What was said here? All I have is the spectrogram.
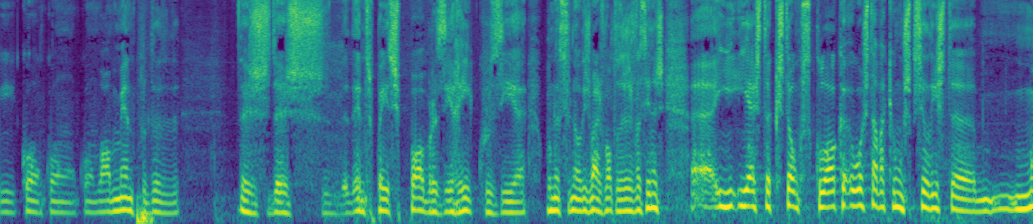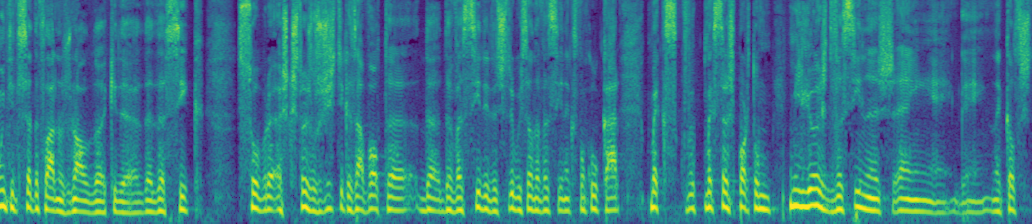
e com, com, com o aumento de, de- das, das- entre países pobres e ricos e eh, o nacionalismo às voltas das vacinas. eh, e, e esta questão que se coloca. Hoje estava aqui um especialista muito interessante a falar no jornal da- aqui da, da, da SIC sobre as questões logísticas à volta da, da vacina e da distribuição da vacina que se vão colocar, como é que se, como é que se transportam milhões de vacinas em, em, naqueles,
